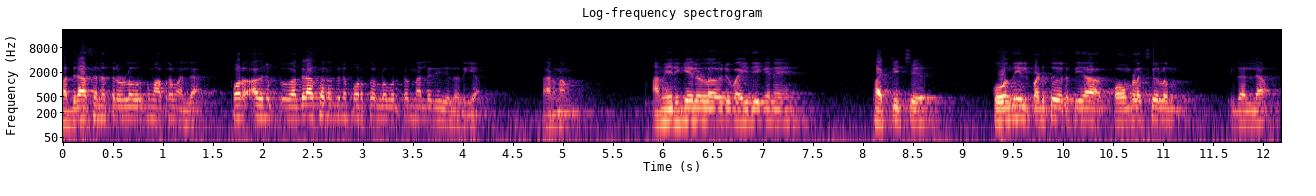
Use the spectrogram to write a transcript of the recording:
ഭദ്രാസനത്തിലുള്ളവർക്ക് മാത്രമല്ല അതിന് ഭദ്രാസനത്തിന് പുറത്തുള്ളവർക്ക് നല്ല രീതിയിൽ അറിയാം. കാരണം അമേരിക്കയിലുള്ള ഒരു വൈദികനെ പറ്റിച്ച് കോന്നിയിൽ പടുത്തുയർത്തിയ കോംപ്ലക്സുകളും ഇതെല്ലാം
